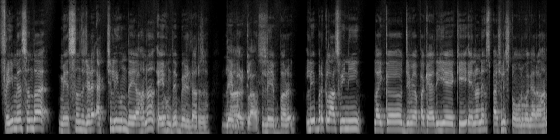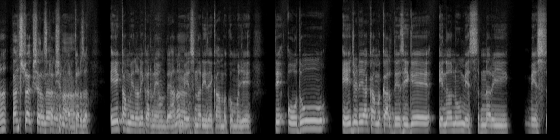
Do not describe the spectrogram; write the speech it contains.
ਫ੍ਰੀ ਮੈਸਨ ਦਾ ਮੇਸਨਸ ਜਿਹੜੇ ਐਕਚੁਅਲੀ ਹੁੰਦੇ ਆ ਹਨਾ ਇਹ ਹੁੰਦੇ builders labour class labour labour class ਵੀ ਨਹੀਂ ਲਾਈਕ ਜਿਵੇਂ ਆਪਾਂ ਕਹਿ ਦਈਏ ਕਿ ਇਹਨਾਂ ਨੇ ਸਪੈਸ਼ਲੀ ਸਟੋਨ ਵਗੈਰਾ ਹਨਾ? ਕੰਸਟਰਕਸ਼ਨ ਕੰਸਟਰਕਸ਼ਨ ਵਰਕਰਸ ਇਹ ਕੰਮ ਇਹਨਾਂ ਨੇ ਕਰਨੇ ਹੁੰਦੇ ਹਨਾ? ਮੇਸਨਰੀ ਦੇ ਕੰਮ ਕੁੰਮ ਜੇ। ਤੇ ਉਦੋਂ ਇਹ ਜਿਹੜੇ ਆ ਕੰਮ ਕਰਦੇ ਸੀਗੇ ਇਹਨਾਂ ਨੂੰ ਮੇਸਨਰੀ ਮੇਸ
